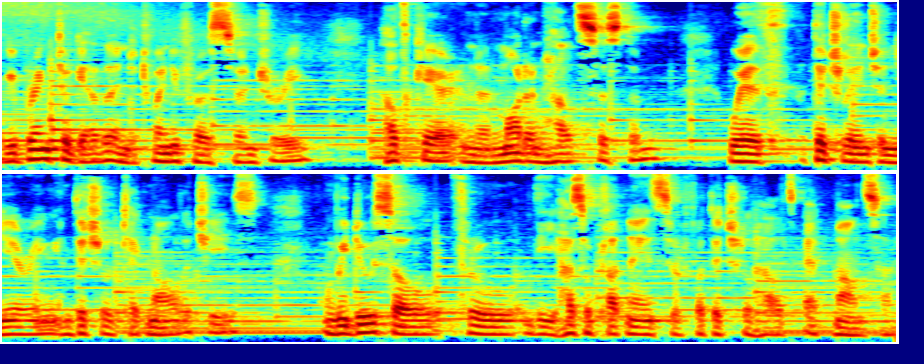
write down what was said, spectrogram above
We bring together in the 21st century healthcare and a modern health system with digital engineering and digital technologies. And we do so through the Hasso-Plattner Institute for Digital Health at Mount Sinai.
